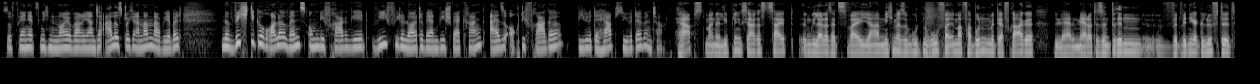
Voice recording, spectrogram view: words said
sofern jetzt nicht eine neue Variante alles durcheinander wirbelt, eine wichtige Rolle, wenn es um die Frage geht, wie viele Leute werden wie schwer krank. Also auch die Frage, wie wird der Herbst, wie wird der Winter? Herbst, meine Lieblingsjahreszeit, irgendwie leider seit zwei Jahren nicht mehr so einen guten Ruf, weil immer verbunden mit der Frage, mehr, mehr Leute sind drin, wird weniger gelüftet.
